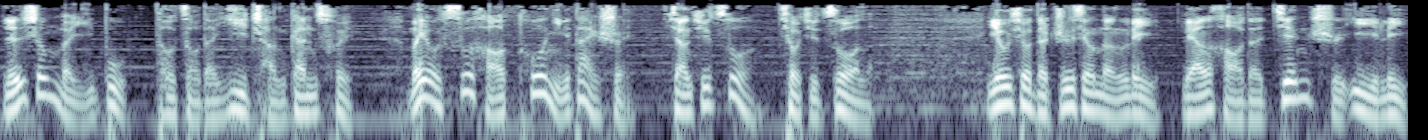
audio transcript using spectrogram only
人生每一步都走得异常干脆，没有丝毫拖泥带水，想去做就去做了。优秀的执行能力，良好的坚持毅力，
